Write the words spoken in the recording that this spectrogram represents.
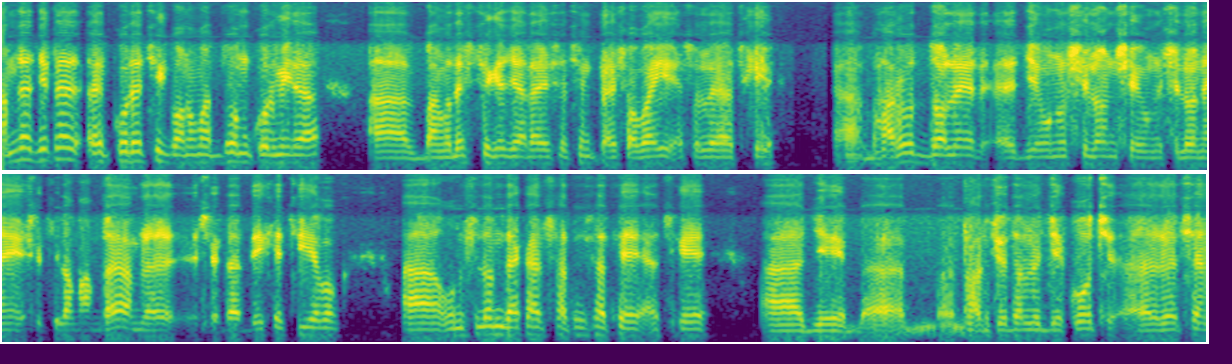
আমরা যেটা করেছি, গণমাধ্যম কর্মীরা বাংলাদেশ থেকে যারা এসেছেন, প্রায় সবাই আসলে আজকে ভারত দলের যে অনুশীলন, সেই অনুশীলনে এসেছিলাম আমরা। আমরা সেটা দেখেছি এবং অনুশীলন দেখার সাথে সাথে আজকে যে ভারতীয় দলের যে কোচ রয়েছেন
